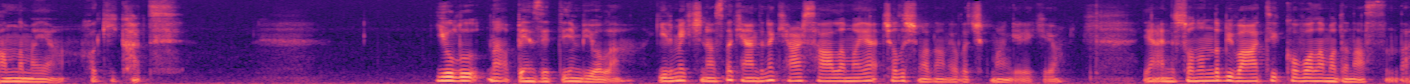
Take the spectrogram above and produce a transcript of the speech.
anlamaya, hakikat yoluna benzettiğim bir yola girmek için aslında kendine kar sağlamaya çalışmadan yola çıkman gerekiyor. Yani sonunda bir vaati kovalamadan aslında.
